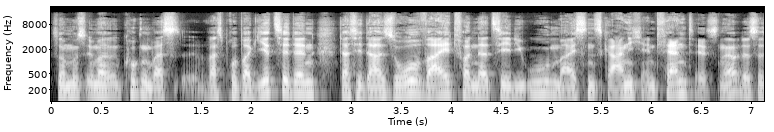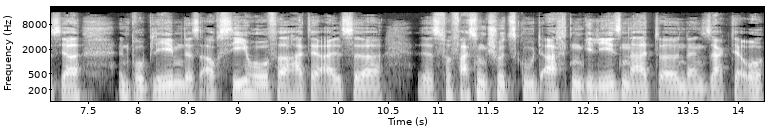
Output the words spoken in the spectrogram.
sondern muss immer gucken, was, was propagiert sie denn, dass sie da so weit von der CDU meistens gar nicht entfernt ist. Ne? Das ist ja ein Problem, das auch Sie Seehofer hatte, als er das Verfassungsschutzgutachten gelesen hat. Und dann sagt er, oh,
